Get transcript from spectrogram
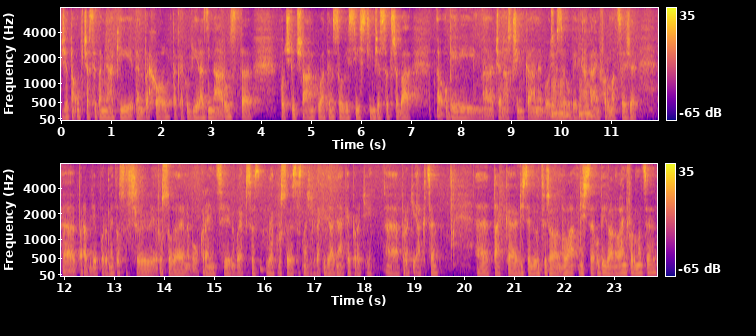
že tam občas je tam nějaký ten vrchol, tak jako výrazný nárůst eh, počtu článků a ten souvisí s tím, že se třeba eh, objeví eh, černá skřínka nebo že uh-huh, se mhm, objeví uh-huh. nějaká mhm. informace, že pravděpodobně to se střelili Rusové nebo Ukrajinci, nebo jak, se, jak Rusové se snažili taky dělat nějaké proti, proti akce. tak když se nová, když se objevila nová informace,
